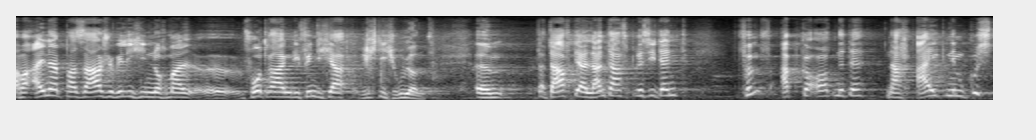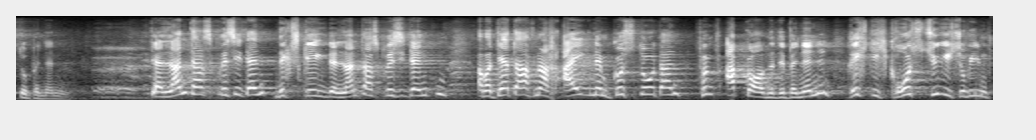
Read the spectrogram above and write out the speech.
Aber eine Passage will ich Ihnen noch einmal äh, vortragen, die finde ich ja richtig rührend. Ähm, da darf der Landtagspräsident fünf Abgeordnete nach eigenem Gusto benennen. Der Landtagspräsident, nichts gegen den Landtagspräsidenten, aber der darf nach eigenem Gusto dann fünf Abgeordnete benennen, richtig großzügig, so wie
